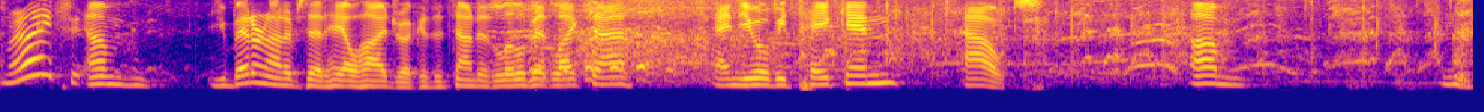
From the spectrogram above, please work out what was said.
right, um, you better not have said "Hail Hydra" because it sounded a little bit like that, and you will be taken out. Um,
